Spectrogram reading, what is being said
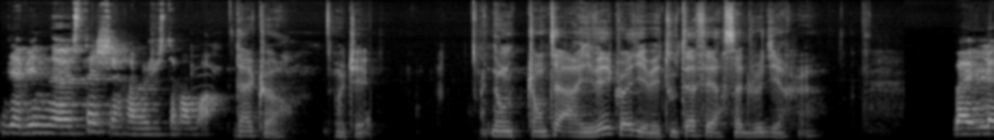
Il y avait une stagiaire juste avant moi. D'accord. Ok. Donc quand tu es arrivé, quoi, il y avait tout à faire, ça je veux dire. Quoi bah, la,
